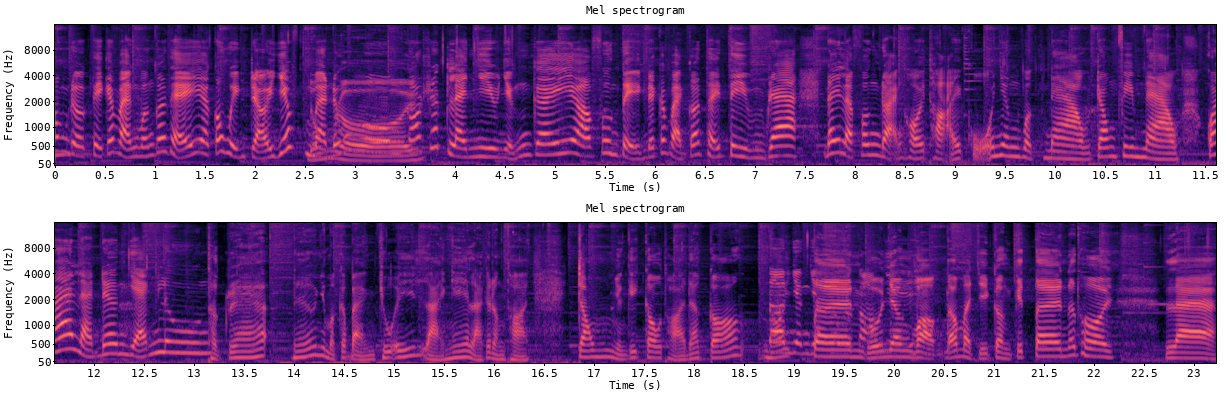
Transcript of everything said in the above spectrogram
không được thì các bạn vẫn có thể ờ, có quyền trợ giúp mà Đúng đúng rồi. không có rất là nhiều những cái ờ, phương tiện để các bạn có thể tìm ra. Đây là phân đoạn hội thoại của nhân vật nào trong phim nào? Quá là đơn giản luôn. Thật ra nếu như mà các bạn chú ý lại nghe lại cái đoạn thoại trong những cái câu thoại đó có nói nhân vật tên của nhân vật đó mà chỉ cần cái tên đó thôi là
